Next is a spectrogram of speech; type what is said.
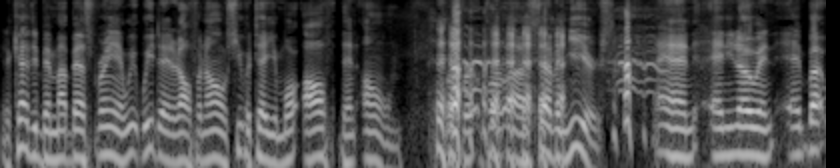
You know, Kathy been my best friend. We we dated off and on. She would tell you more off than on for, for, for uh, seven years, and and you know, and, and but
